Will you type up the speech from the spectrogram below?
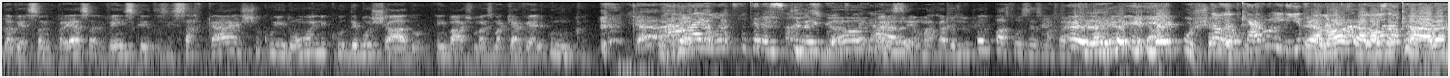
da versão impressa vem escrito assim, sarcástico, irônico, debochado embaixo, mas maquiavélico nunca. Ai, muito interessante. Que legal, muito legal. Vai ser um marcador de livro, depois eu passo pra vocês o marcador É, de livro. e, e- e aí puxando Não, eu aqui- quero o livro, É a no- é a nossa cara.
